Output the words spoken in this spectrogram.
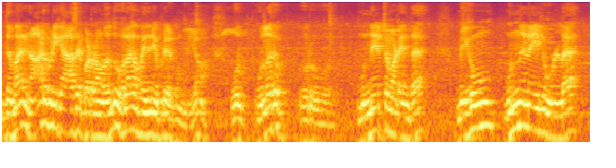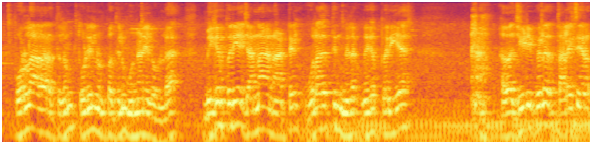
இந்த மாதிரி நாடு பிடிக்க ஆசைப்படுறவங்க வந்து உலக மனிதன் எப்படி இருக்க முடியும்? ஒரு உலக ஒரு முன்னேற்றம் அடைந்த மிகவும் முன்னணியில் உள்ள பொருளாதாரத்திலும் தொழில்நுட்பத்திலும் முன்னணியில் உள்ள மிகப்பெரிய ஜனநாயக நாட்டில் உலகத்தின் மிக மிகப்பெரிய அதாவது ஜிடிபியில் தலைசேர்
